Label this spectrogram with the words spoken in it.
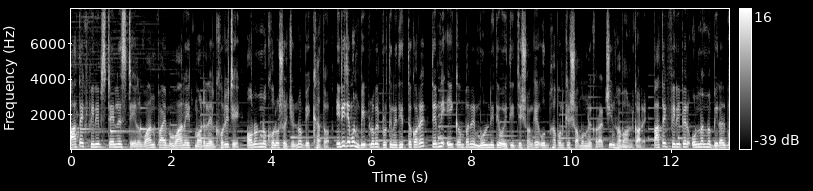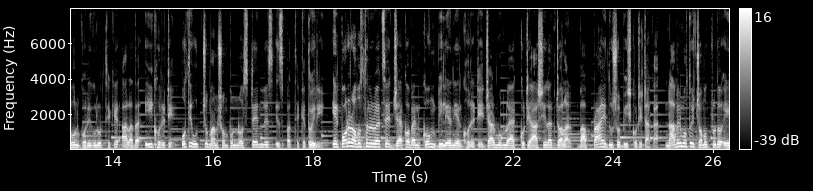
Patek Philippe stainless steel one five one eight মডেলের ঘড়িটি অনন্য খোলসের জন্য বিখ্যাত। এটি যেমন বিপ্লবের প্রতিনিধিত্ব করে, তেমনি এই কোম্পানির মূলনীতি ঐতিহ্যের সঙ্গে উদ্ভাবনকে সমন্বয় করার চিহ্ন বহন করে। পাতেক ফিলিপের অন্যান্য বিলাসবহুল ঘড়িগুলোর থেকে আলাদা এই ঘড়িটি অতি উচ্চ মানসম্পন্ন স্টেনলেস ইস্পাত থেকে তৈরি। এর পরের অবস্থানে রয়েছে জ্যাকব অ্যান্ড কোং বিলিয়নিয়ার ঘড়িটি, যার মূল্য এক কোটি আশি লাখ ডলার বা প্রায় দুশো কোটি টাকা। নামের মতোই চমকপ্রদ এই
